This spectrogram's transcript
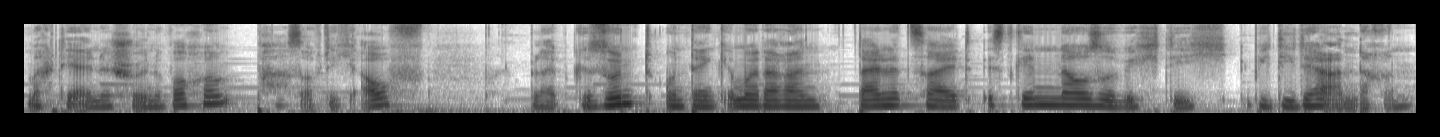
mach dir eine schöne Woche, pass auf dich auf, bleib gesund und denk immer daran, deine Zeit ist genauso wichtig wie die der anderen.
